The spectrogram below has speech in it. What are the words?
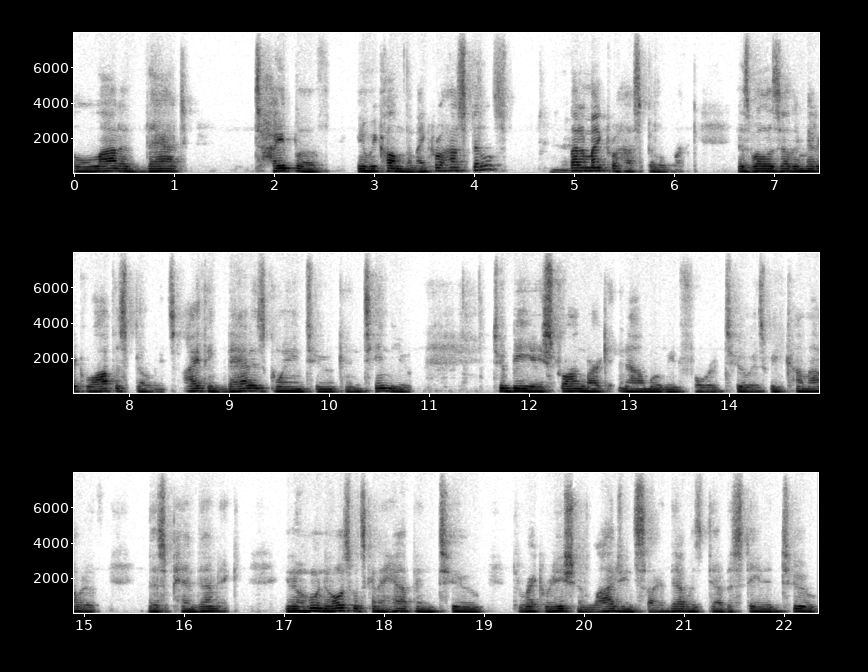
a lot of that type of, you know, we call them the micro hospitals, a lot of micro hospital work, as well as other medical office buildings. I think that is going to continue to be a strong market now moving forward too as we come out of this pandemic. You know, who knows what's going to happen to the recreation and lodging side? That was devastated too.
